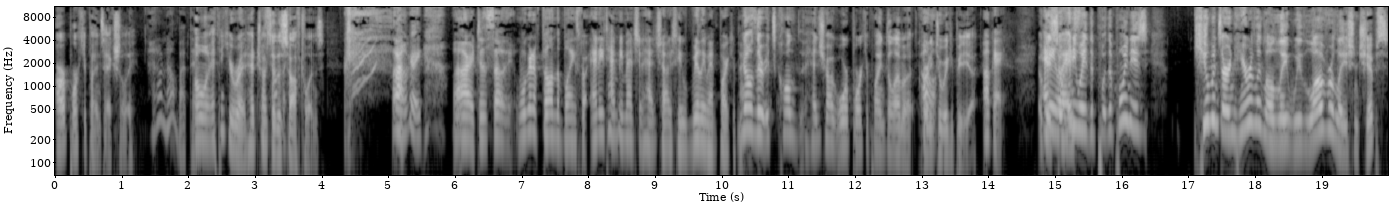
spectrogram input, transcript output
are porcupines actually. I don't know about that. Oh, I think you're right. Hedgehogs are the soft ones. okay. All right. Just so we're going to fill in the blanks for any time he mentioned hedgehogs, he really meant porcupines. No, there. It's called hedgehog or porcupine dilemma, according Oh. to Wikipedia. Okay. Okay, so anyway, the the point is, humans are inherently lonely. We love relationships.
